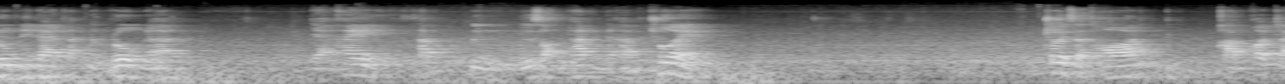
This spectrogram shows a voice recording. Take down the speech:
รูปนี้ได้สักหนึ่งรูปนะครับ อยากให้สักหนึ่งหรือสองท่านนะครับ ช่วย ช่วยสะท้อนความเข้าใจ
